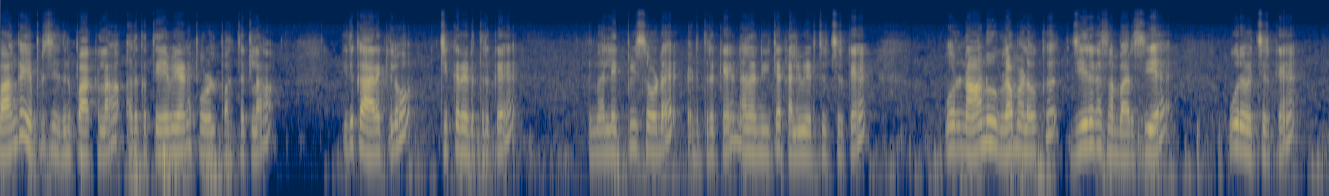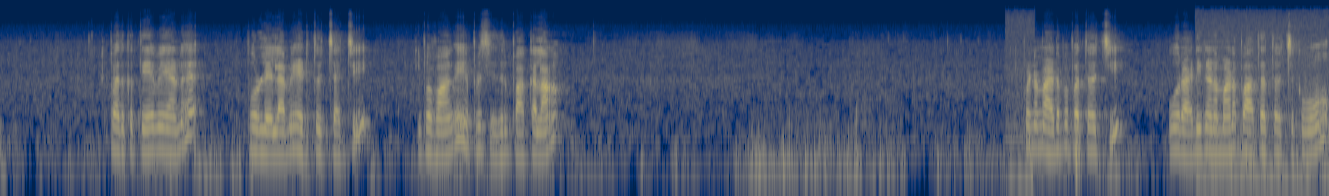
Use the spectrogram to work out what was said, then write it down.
வாங்க எப்படி செய்யுதுன்னு பார்க்கலாம். அதுக்கு தேவையான பொருள் பார்த்துக்கலாம். இதுக்கு அரை கிலோ சிக்கன் எடுத்திருக்கேன். இந்த மாதிரி லெக் பீஸோடு எடுத்திருக்கேன். நல்லா நீட்டாக கழுவி எடுத்து வச்சுருக்கேன். ஒரு நானூறு கிராம் அளவுக்கு ஜீரக சம்பா அரிசியை ஊற வச்சுருக்கேன். இப்போ அதுக்கு தேவையான பொருள் எல்லாமே எடுத்து வச்சாச்சு. இப்போ வாங்க எப்படி செய்யுதுன்னு பார்க்கலாம். இப்போ நம்ம அடுப்பை பற்ற வச்சு ஒரு அடிகனமான பாத்திரத்தை வச்சுக்குவோம்.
